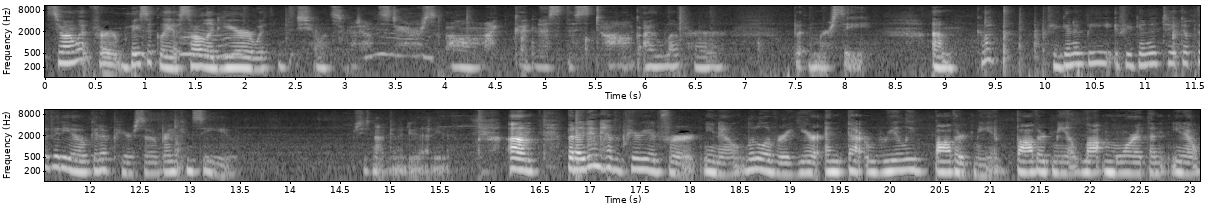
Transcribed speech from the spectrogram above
So i went for basically a solid year with she wants to go downstairs. Oh my goodness this dog. I love her. But mercy. Um come on. If you're gonna be if you're gonna take up the video get up here so everybody can see you she's not going to do that either. Um, but I didn't have a period for, you know, a little over a year, and that really bothered me. It bothered me a lot more than, you know,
